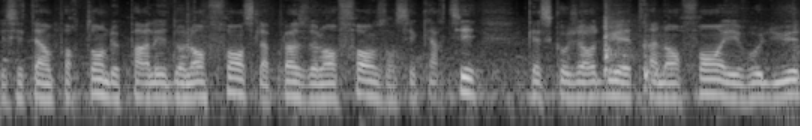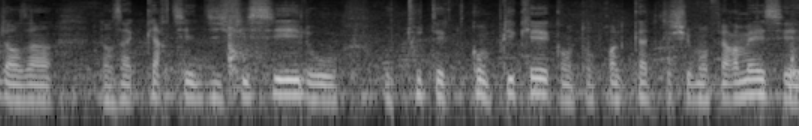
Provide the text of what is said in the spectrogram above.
Et c'était important de parler de l'enfance, la place de l'enfance dans ces quartiers. Qu'est-ce qu'aujourd'hui être un enfant et évoluer dans un, dans un quartier difficile où, tout est compliqué? Quand on prend le cas de Clichy-Montfermé, c'est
